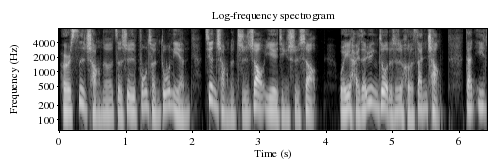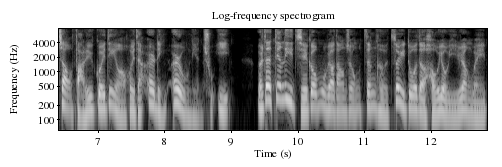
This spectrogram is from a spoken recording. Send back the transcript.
核四厂呢，则是封存多年，建厂的执照也已经失效。唯一还在运作的是核三厂，但依照法律规定哦，会在二零二五年除役。而在电力结构目标当中，增核最多的侯友谊认为，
